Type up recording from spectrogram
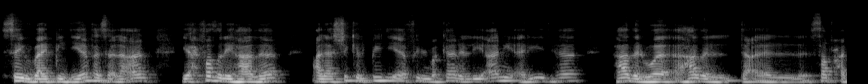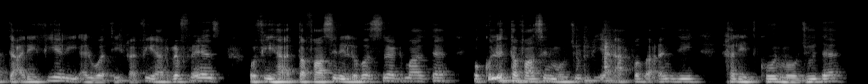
save by PDF هسه الآن يحفظ لي هذا على شكل PDF في المكان اللي اني أريدها هذا ألو... هذا الصفحة التعريفية للوثيقة. فيها ال reference وفيها التفاصيل اللي السرق مالته وكل التفاصيل موجودة فيها. احفظها عندي خلي تكون موجودة.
